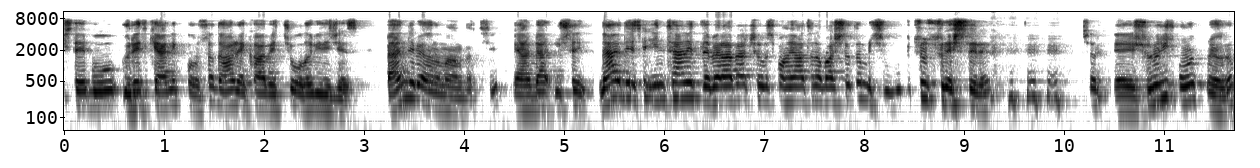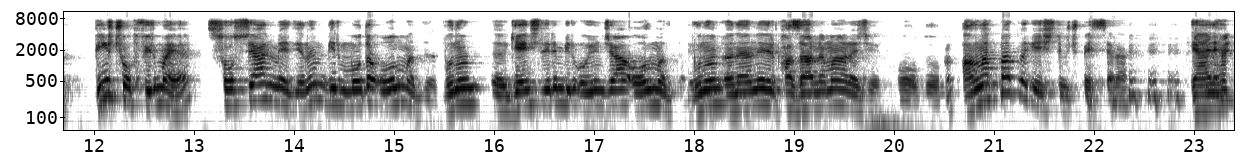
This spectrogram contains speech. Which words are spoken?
işte bu üretkenlik konusunda daha rekabetçi olabileceğiz. Ben de bir anımı anlatayım. Yani ben işte neredeyse internetle beraber çalışma hayatına başladığım için bu bütün süreçleri e, şunu hiç unutmuyorum birçok firmaya sosyal medyanın bir moda olmadığı, bunun e, gençlerin bir oyuncağı olmadığı, bunun önemli bir pazarlama aracı olduğunu anlatmakla geçti 3-5 sene. Yani hani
